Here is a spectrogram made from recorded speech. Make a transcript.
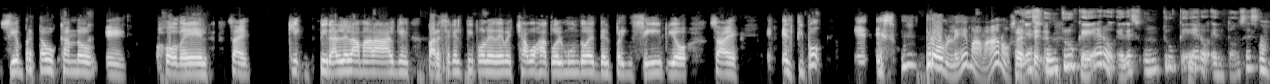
siempre está buscando eh, joder, ¿sabes? tirarle la mala a alguien, parece que el tipo le debe chavos a todo el mundo desde el principio, ¿sabes? El tipo e, es un problema, mano. él es un truquero, él es un truquero. Entonces, ah.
